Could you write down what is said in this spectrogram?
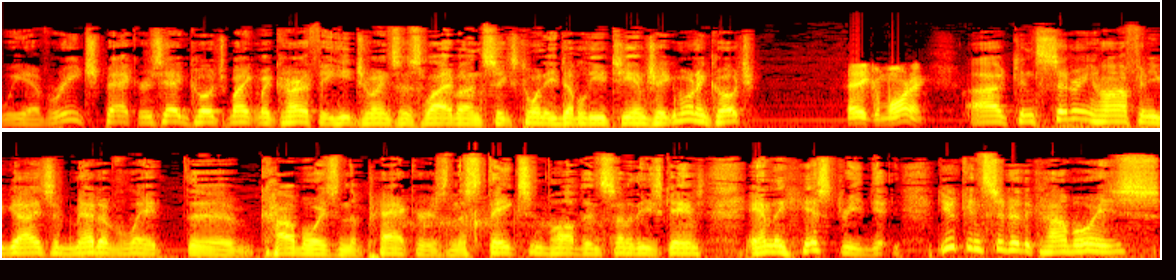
We have reached Packers head coach Mike McCarthy. He joins us live on 620 WTMJ. Good morning, coach. Hey, good morning. Uh, considering how often you guys have met of late, the Cowboys and the Packers, and the stakes involved in some of these games, and the history, do, do you consider the Cowboys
